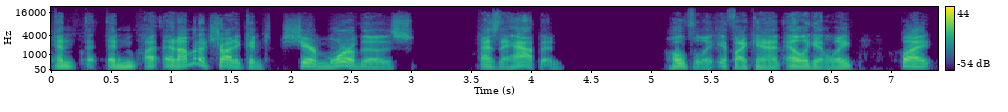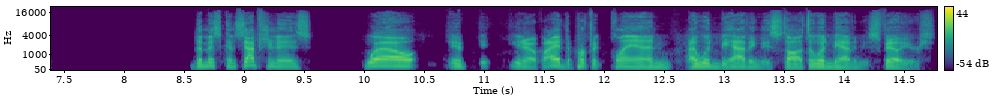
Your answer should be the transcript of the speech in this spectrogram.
and, and, and I'm going to try to con- share more of those as they happen. Hopefully, if I can, elegantly. But the misconception is, well, if, if, you know, if I had the perfect plan, I wouldn't be having these thoughts. I wouldn't be having these failures.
